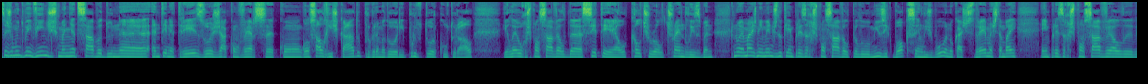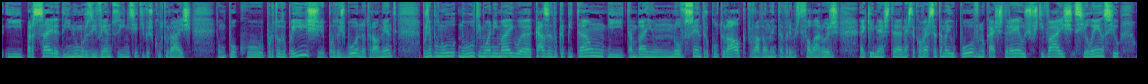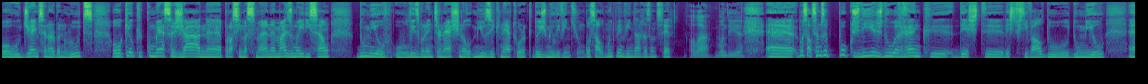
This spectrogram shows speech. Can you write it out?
Sejam muito bem-vindos. Manhã de sábado na Antena 3. Hoje já conversa com Gonçalo Riscado, programador e produtor cultural. Ele é o responsável da CTL, Cultural Trend Lisbon, que não é mais nem menos do que a empresa responsável pelo Music Box em Lisboa, no Cais de Sodré, mas também a empresa responsável e parceira de inúmeros eventos e iniciativas culturais um pouco por todo o país, por Lisboa, naturalmente. Por exemplo, no, no último ano e meio, a Casa do Capitão e também um novo centro cultural, que provavelmente haveremos de falar hoje aqui nesta, nesta conversa. Também o Povo, no Caixodré, os festivais Silêncio ou o Jameson Urban Roots, ou aquele que começa já na próxima semana, mais uma edição do MIL, o Lisbon International Music Network 2021. Gonçalo, muito bem-vindo à Razão de Ser. Olá, bom dia. Uh, Gonçalo, estamos a poucos dias do arranque deste, deste festival, do, do MIL, uh,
